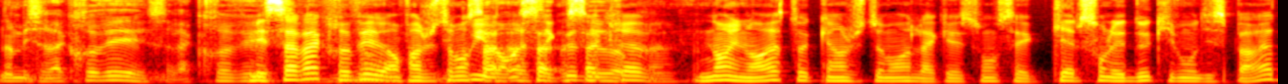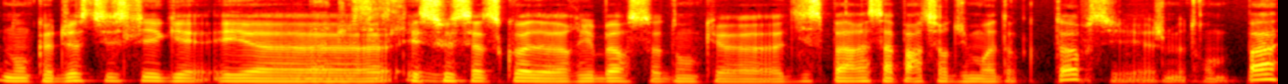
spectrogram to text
Non, mais ça va crever, ça va crever. Mais ça c'est va crever. Enfin, justement, coup, ça, ça, ça crève. Non, il n'en reste qu'un, justement. La question, c'est quels sont les deux qui vont disparaître Donc, Justice League et, euh, Bah, et. Suicide Squad Rebirth donc, euh, disparaissent à partir du mois d'octobre, si je me trompe pas.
